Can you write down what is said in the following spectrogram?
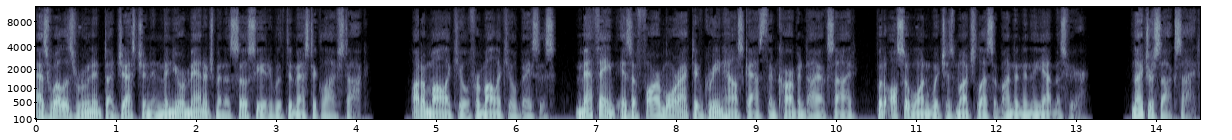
as well as ruminant digestion and manure management associated with domestic livestock. On a Automolecule for molecule basis, methane is a far more active greenhouse gas than carbon dioxide, but also one which is much less abundant in the atmosphere. Nitrous oxide.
